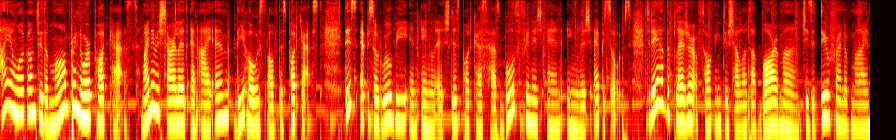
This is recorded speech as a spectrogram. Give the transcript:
Hi, and welcome to the Mompreneur podcast. My name is Charlotte, and I am the host of this podcast. This episode will be in English. This podcast has both Finnish and English episodes. Today, I have the pleasure of talking to Charlotta Barman. She's a dear friend of mine,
